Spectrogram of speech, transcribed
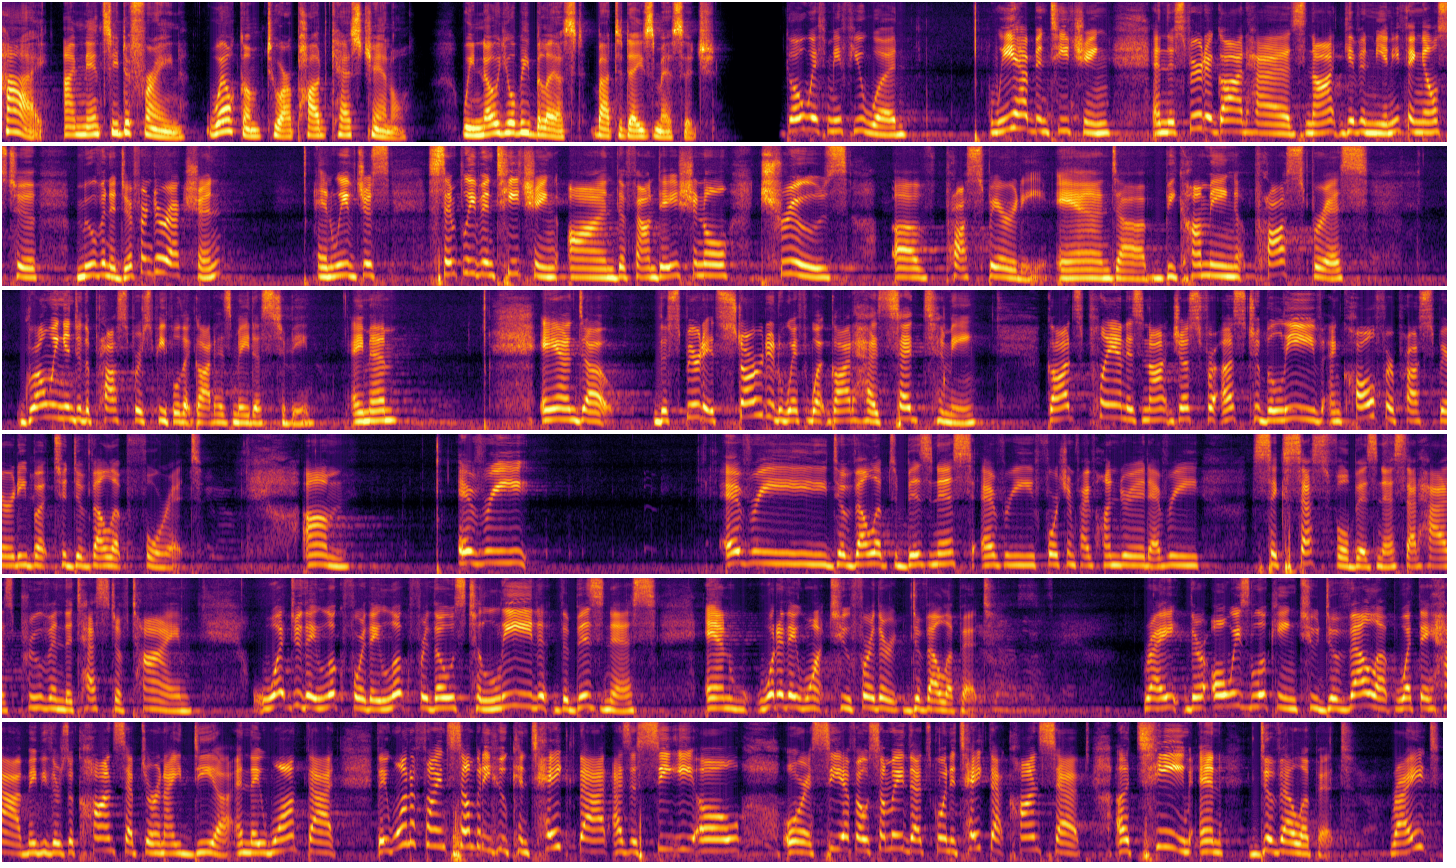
Hi, I'm Nancy Dufresne. Welcome to our podcast channel. We know you'll be blessed by today's message. Go with me if you would. We have been teaching, and the Spirit of God has not given me anything else to move in a different direction. And we've just simply been teaching on the foundational truths of prosperity and uh, becoming prosperous growing into the prosperous people that God has made us to be. Amen. And uh, the Spirit, it started with what God has said to me. God's plan is not just for us to believe and call for prosperity, but to develop for it. Um, every every developed business, every Fortune 500, every successful business that has proven the test of time, what do they look for? They look for those to lead the business, and what do they want to further develop it? right? They're always looking to develop what they have. Maybe there's a concept or an idea, and they want that. They want to find somebody who can take that as a CEO or a CFO, somebody that's going to take that concept, a team, and develop it right?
